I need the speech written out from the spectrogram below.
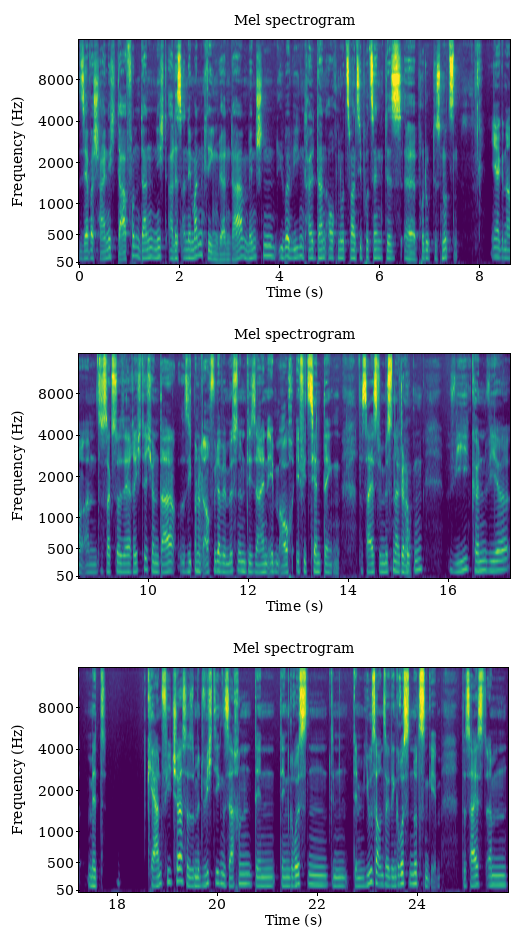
sehr wahrscheinlich davon dann nicht alles an den Mann kriegen werden, da Menschen überwiegend halt dann auch nur 20 Prozent des äh, Produktes nutzen. Ja, genau, ähm, das sagst du sehr richtig und da sieht man halt auch wieder, wir müssen im Design eben auch effizient denken. Das heißt, wir müssen halt genau. gucken, wie können wir mit Kernfeatures, also mit wichtigen Sachen, den, den größten, dem, dem User unser, den größten Nutzen geben. Das heißt, ähm,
